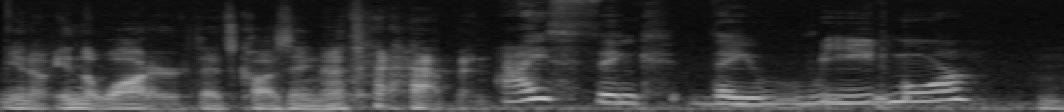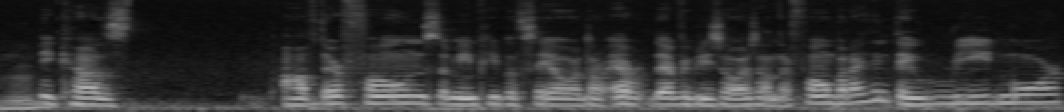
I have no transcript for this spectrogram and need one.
you know, in the water that's causing that to happen? I think they read more because of their phones. I mean, people say, "Oh, everybody's always on their phone," but I think they read more.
